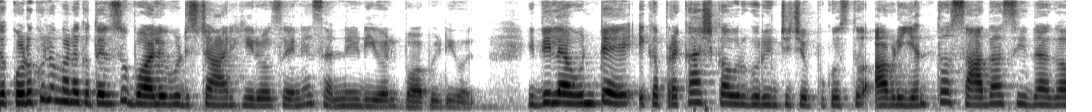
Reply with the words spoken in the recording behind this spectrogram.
ఇక కొడుకులు మనకు తెలుసు బాలీవుడ్ స్టార్ హీరోస్ అయిన సన్నీ డియోల్ బాబీ డియోల్. ఇదిలా ఉంటే ఇక ప్రకాష్ కౌర్ గురించి చెప్పుకొస్తూ ఆవిడ ఎంతో సాదాసీదాగా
